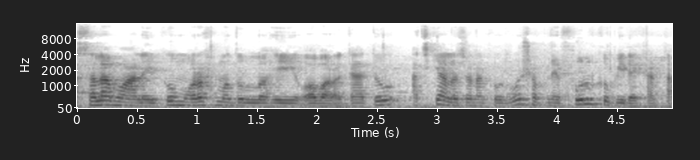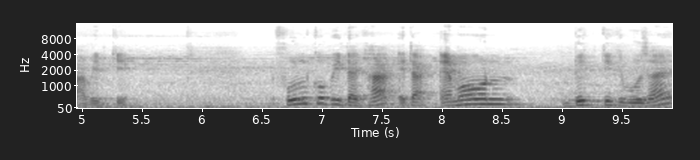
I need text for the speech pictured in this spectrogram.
আসসালামু আলাইকুম ওরহমতুল্লাহি ওবরাকাত আজকে আলোচনা করব স্বপ্নে ফুলকপি দেখার তাবির কি? ফুলকপি দেখা এটা এমন ব্যক্তিকে বোঝায়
